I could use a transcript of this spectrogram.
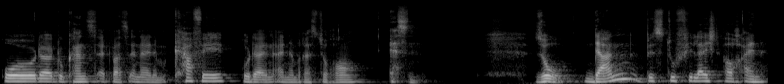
Oder du kannst etwas in einem Café oder in einem Restaurant essen. So, dann bist du vielleicht auch ein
